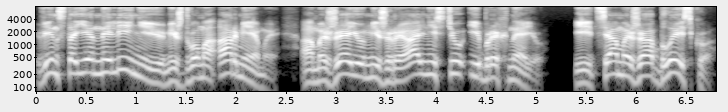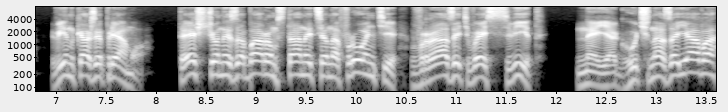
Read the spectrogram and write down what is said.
Він стає не лінією між двома арміями, а межею між реальністю і брехнею. І ця межа близько. Він каже прямо: те, що незабаром станеться на фронті, вразить весь світ, не як гучна заява,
